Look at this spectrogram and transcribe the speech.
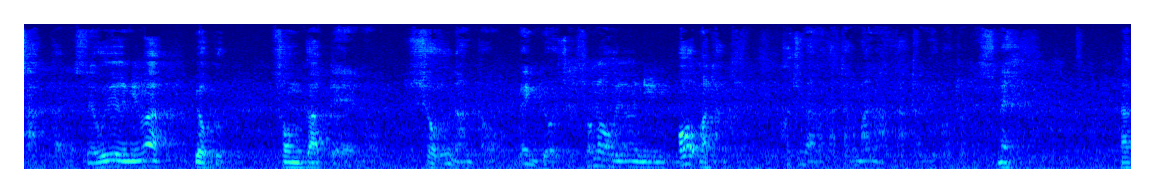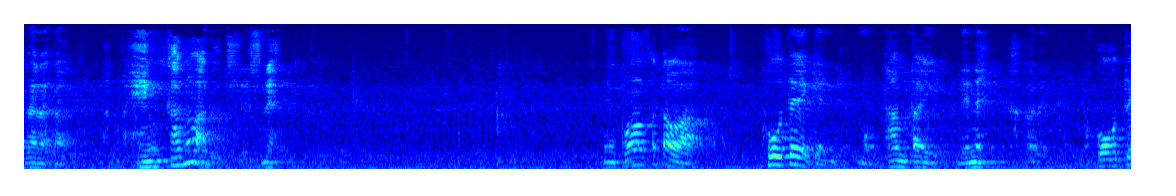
作家ですね。ウユニはよく孫家庭の書譜なんかを勉強してその4人をまたこちらの方が学んだということですね。なかなかあの変化のある字ですね。この方は皇帝権でもう単体でね書かれて皇帝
